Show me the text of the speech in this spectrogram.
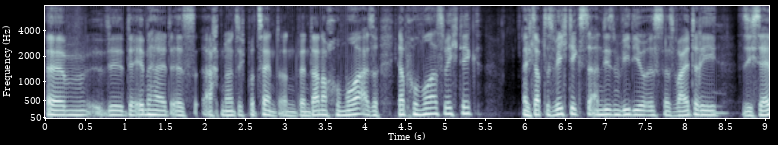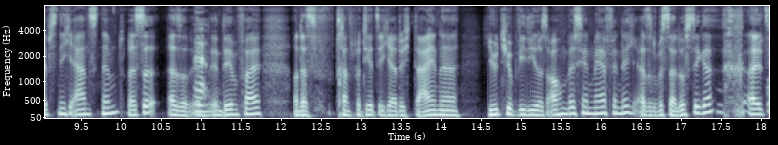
Ähm, die, der Inhalt ist 98 Prozent. Und wenn da noch Humor, also ich glaube, Humor ist wichtig. Ich glaube, das Wichtigste an diesem Video ist, dass Valtteri mhm. sich selbst nicht ernst nimmt, weißt du? Also ja. in, in dem Fall. Und das transportiert sich ja durch deine YouTube-Videos auch ein bisschen mehr, finde ich. Also du bist da lustiger als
